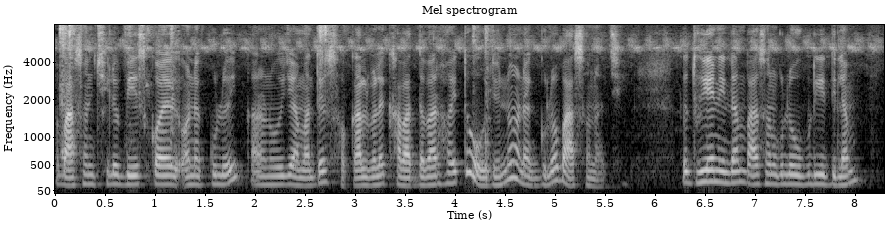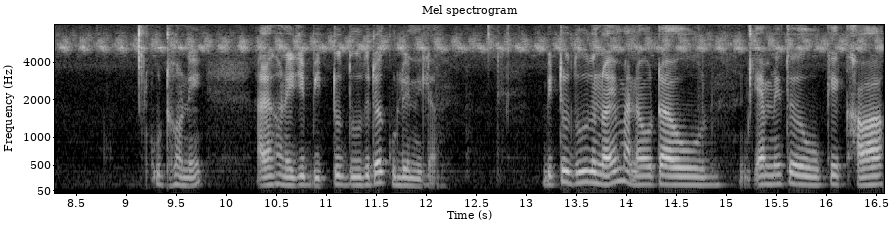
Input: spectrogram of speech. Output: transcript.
তো বাসন ছিল বেশ কয়েক, অনেকগুলোই, কারণ ওই যে আমাদের সকালবেলায় খাবার দাবার হয় তো, ওই জন্য অনেকগুলো বাসন আছে। তো ধুয়ে নিলাম, বাসনগুলো উবড়িয়ে দিলাম উঠোনে। আর এখন এই যে বিট্টু দুধটা গুলে নিলাম। বিট্টু দুধ নয় মানে ওটা ও এমনিতে ওকে খাওয়া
